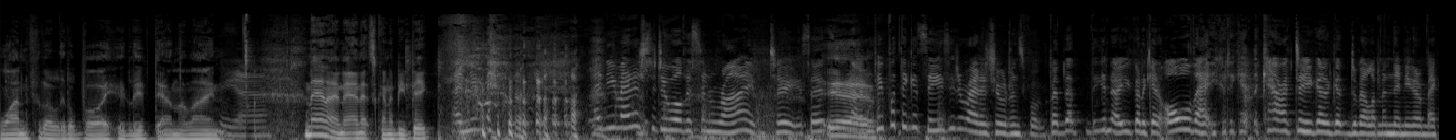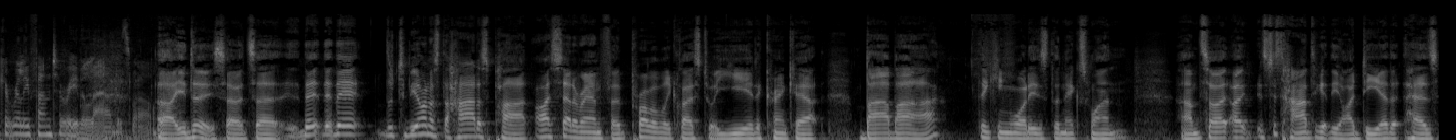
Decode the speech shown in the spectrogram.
one for the little boy who lived down the lane Yeah. Man, oh man, it's going to be big. And you, and you managed to do all this in rhyme too. So you Yeah. know, people think it's easy to write a children's book, but that you know you've got to get all that. You've got to get the character, you've got to get the development, then you've got to make it really fun to read aloud as well. Oh, you do. So it's uh, they're, they're, they're- to be honest, the hardest part. I sat around for probably close to a year to crank out Baa Baa, thinking what is the next one. Um, so I, I, it's just hard to get the idea that has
